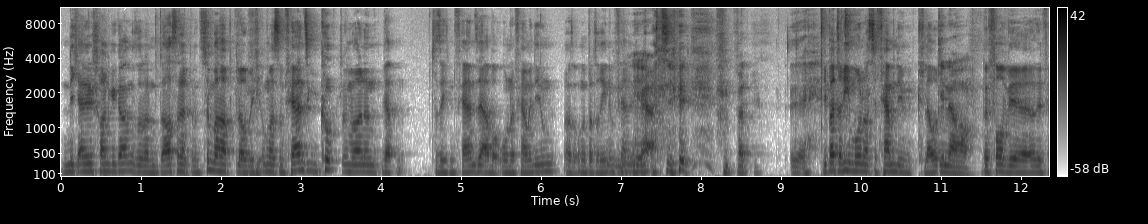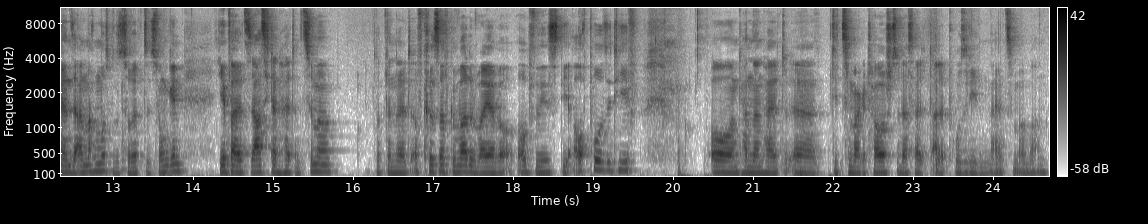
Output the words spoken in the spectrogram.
nicht an den Strand gegangen, sondern saß dann halt im Zimmer, hab, glaube ich, irgendwas im Fernsehen geguckt und war dann, wir hatten tatsächlich einen Fernseher, aber ohne Fernbedienung, also ohne Batterien im Fernseher. Ja, die, Batterien wurden aus der Fernbedienung geklaut. Genau. Bevor wir den Fernseher anmachen mussten, mussten zur Rezeption gehen. Jedenfalls saß ich dann halt im Zimmer, hab dann halt auf Christoph gewartet, war ja obviously auch positiv. Und haben dann halt äh, die Zimmer getauscht, sodass halt alle positiv in einem Zimmer waren.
